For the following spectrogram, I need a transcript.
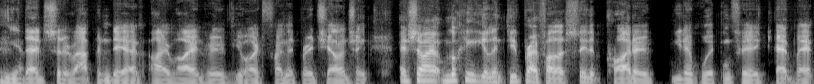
yeah. that's sort of up and down. I, I agree with you. I find that very challenging. And so I'm looking at your LinkedIn profile. I see that prior to, you know, working for Cadmac,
